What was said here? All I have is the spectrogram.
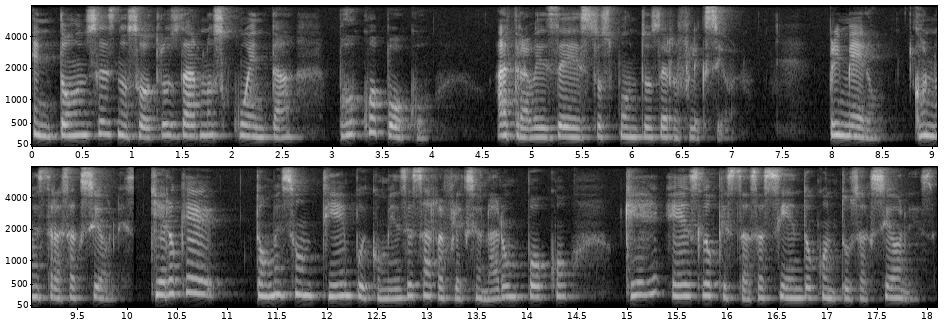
entonces nosotros darnos cuenta poco a poco a través de estos puntos de reflexión. Primero, con nuestras acciones. Quiero que tomes un tiempo y comiences a reflexionar un poco qué es lo que estás haciendo con tus acciones.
